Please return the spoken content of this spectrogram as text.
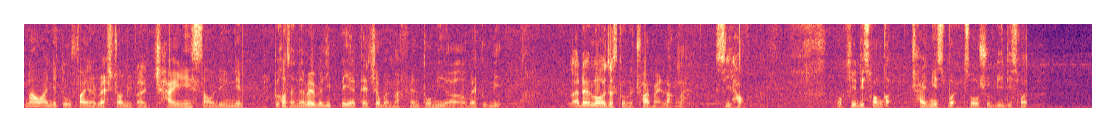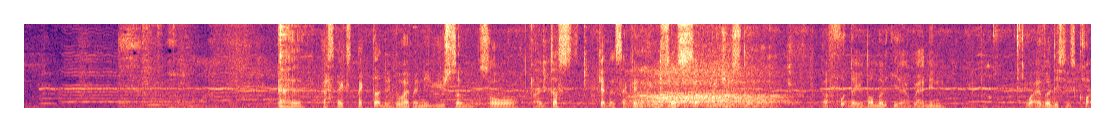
Now I need to find a restaurant with a Chinese sounding name because I never really pay attention when my friend told me uh, where to meet. Like that lor, just gonna try my luck lah. See how. Okay, this one got Chinese word, so should be this one. As expected, they don't have any yu sheng, so I just get the second closest set, which is the, the food that you normally eat at wedding, whatever this is called.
